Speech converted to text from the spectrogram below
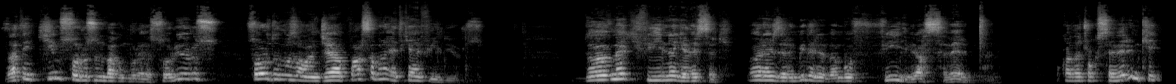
Zaten kim sorusunu bakın buraya soruyoruz. Sorduğumuz zaman cevap varsa buna etken fiil diyoruz. Dövmek fiiline gelirsek. Öğrencilerin bilir ben bu fiili biraz severim yani. O kadar çok severim ki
